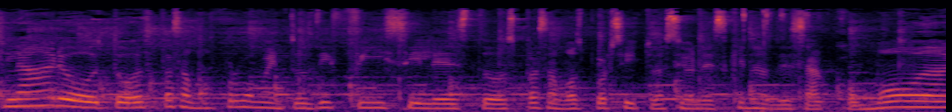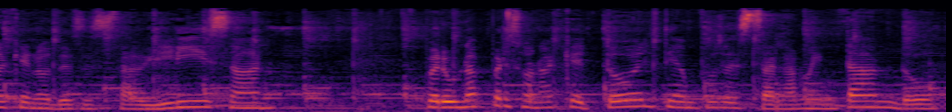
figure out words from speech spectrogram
Claro, todos pasamos por momentos difíciles, todos pasamos por situaciones que nos desacomodan, que nos desestabilizan, pero una persona que todo el tiempo se está lamentando,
